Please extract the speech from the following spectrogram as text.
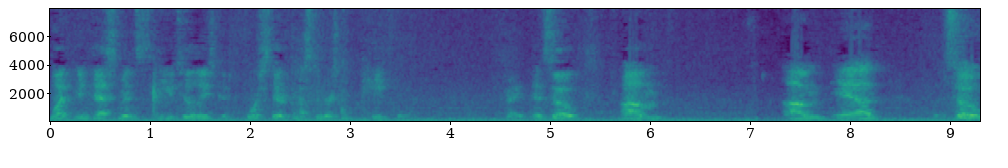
what investments the utilities could force their customers to pay for, right? And so, um, um, and so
